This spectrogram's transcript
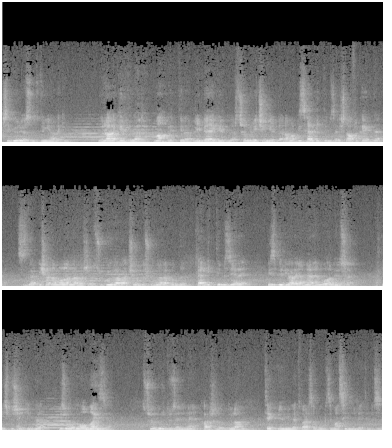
İşte görüyorsunuz dünyadaki Irak'a girdiler, mahvettiler, Libya'ya girdiler, sömürü için girdiler. Ama biz her gittiğimizde işte Afrika'ya giden sizler iş adamı olanlar var. Su kuyuları açıldı, şunlar yapıldı. Her gittiğimiz yere biz bir yaraya merhem olamıyorsak hiçbir şekilde biz orada olmayız yani. Sömürü düzenine karşılık duran tek bir millet varsa bu bizim asil milletimiz.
